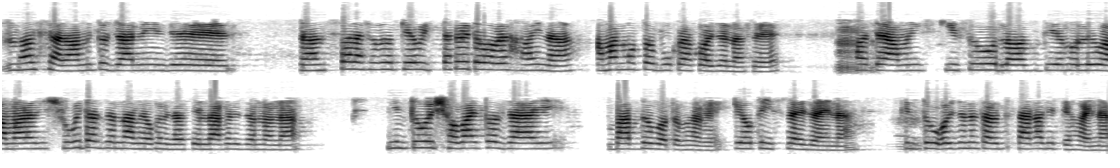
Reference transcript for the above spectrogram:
না স্যার আমি তো জানি যে ট্রান্সফার আসলে কেউ ইচ্ছাকৃত ভাবে হয় না। আমার মতো বোকা কয়জন আছে। হয়তো আমি কিছু লস দিয়ে হলেও আমার সুবিধার জন্য আমি ওখানে যাচ্ছি লাভের জন্য না। কিন্তু সবাই তো যায় বাধ্যগত ভাবে কেউ তো ইচ্ছায় যায় না। কিন্তু ওই জন্য তাদের টাকা দিতে হয় না।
